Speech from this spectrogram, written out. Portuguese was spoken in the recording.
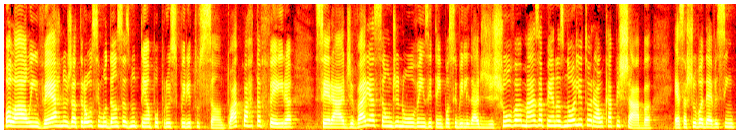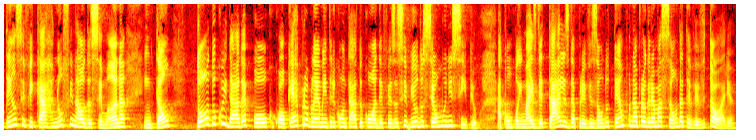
Olá, o inverno já trouxe mudanças no tempo para o Espírito Santo. A quarta-feira será de variação de nuvens e tem possibilidade de chuva, mas apenas no litoral capixaba. Essa chuva deve se intensificar no final da semana, então Todo cuidado é pouco, qualquer problema entre em contato com a Defesa Civil do seu município. Acompanhe mais detalhes da previsão do tempo na programação da TV Vitória.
